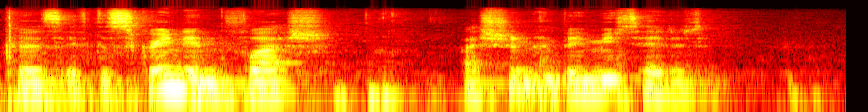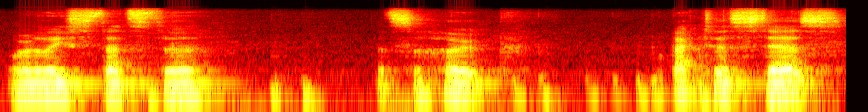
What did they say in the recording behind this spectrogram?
Because if the screen didn't flash, I shouldn't have been mutated. Or at least that's the that's the hope. Back to the stairs.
